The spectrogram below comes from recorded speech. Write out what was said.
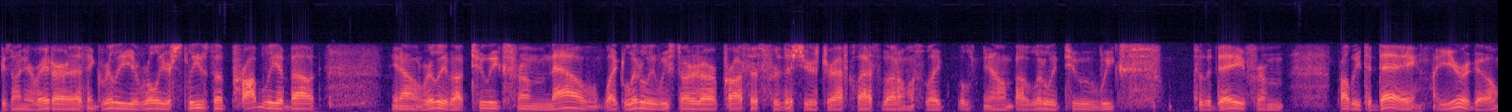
he's on your radar. And I think really you roll your sleeves up probably about you know, really about two weeks from now, like literally, we started our process for this year's draft class about almost like, you know, about literally two weeks to the day from probably today, a year ago,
